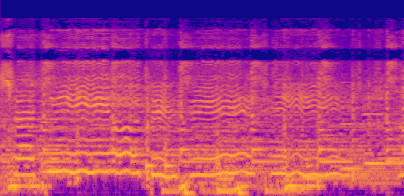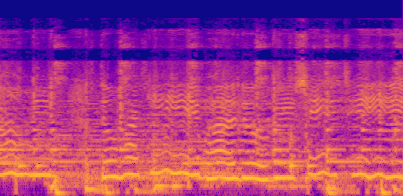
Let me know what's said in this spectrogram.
সাথী হতে আমি তোমাকে ভালোবেসেছি।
